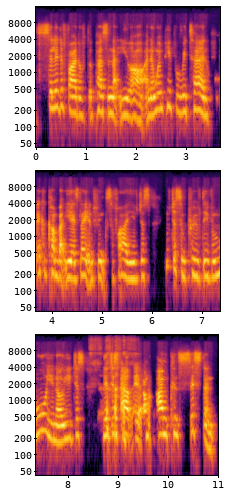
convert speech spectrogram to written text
solidified of the person that you are. And then when people return, they could come back years later and think, Sophia, you've just you've just improved even more, you know, you just you're just out there. I'm I'm consistent.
